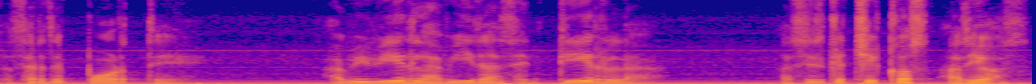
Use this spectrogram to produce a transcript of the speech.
A hacer deporte. A vivir la vida, a sentirla. Así es que chicos, adiós.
